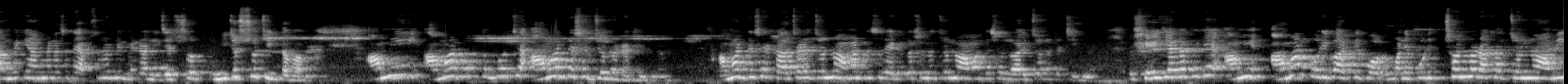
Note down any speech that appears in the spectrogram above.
আনবে কি আনবে না সেটা অ্যাবসোলুটলি মেটা নিজস্ব নিজস্ব চিন্তা ভাবনা আমি, আমার বক্তব্য হচ্ছে আমার দেশের জন্য এটা ঠিক নয়। আমার দেশের কালচারের জন্য, আমার দেশের এডুকেশনের জন্য, আমার দেশের লয়ের জন্য এটা ঠিক নয়। তো সেই জায়গা থেকে আমি আমার পরিবারকে মানে পরিচ্ছন্ন রাখার জন্য আমি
